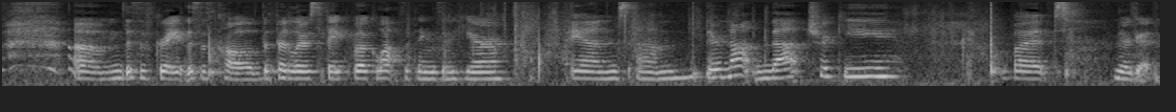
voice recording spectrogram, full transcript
um, this is great. This is called The Fiddler's Fake Book. Lots of things in here and um, they're not that tricky, but they're good.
